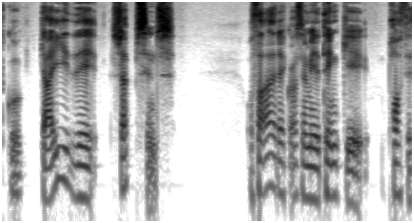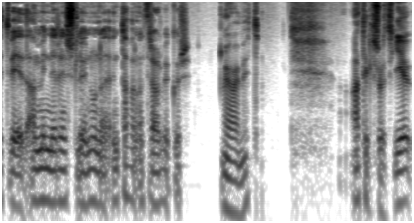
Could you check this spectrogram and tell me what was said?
sko gæði sepsins. Og það er eitthvað sem ég tengi potþitt við að minni reynslu núna undanfarnar þrjár vikur. Já, ég mitt Aðtilsvöld, ég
